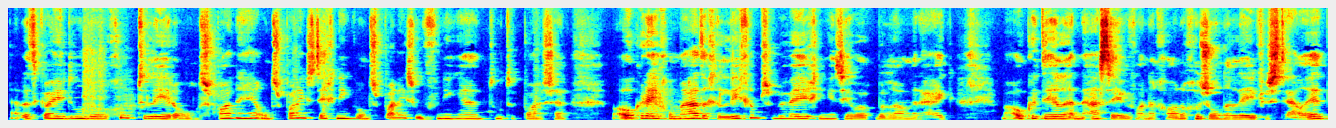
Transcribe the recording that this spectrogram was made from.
Nou, dat kan je doen door goed te leren ontspannen, hè? ontspanningstechnieken, ontspanningsoefeningen toe te passen. Maar ook regelmatige lichaamsbeweging is heel erg belangrijk. Maar ook het hele nastreven van een gewoon een gezonde levensstijl. Hè?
